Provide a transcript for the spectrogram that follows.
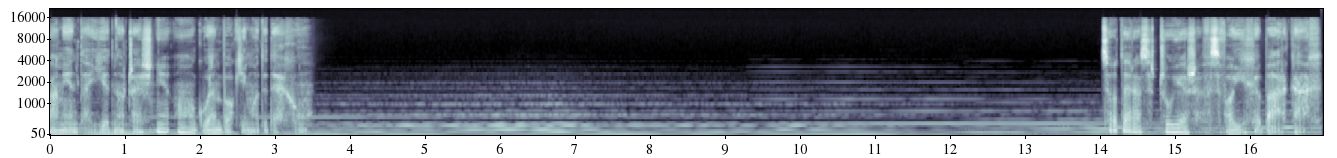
Pamiętaj jednocześnie o głębokim oddechu. Co teraz czujesz w swoich barkach?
